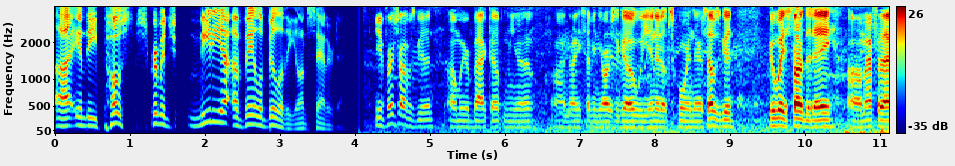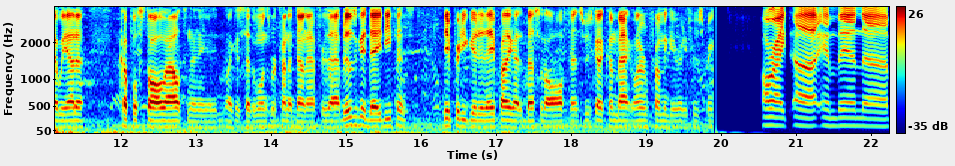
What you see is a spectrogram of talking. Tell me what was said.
uh, in the post scrimmage media availability on Saturday. Yeah, first drive was good. Um, we were backed up, you know, uh, 97 yards ago. We ended up scoring there, so that was good. Good way to start the day. Um, after that, we had a couple stall outs, and then, like I said, the ones were kind of done after that. But it was a good day. Defense did pretty good today. Probably got the best of the offense. We just got to come back, learn from, and get ready for the spring. All right, uh, and then uh,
